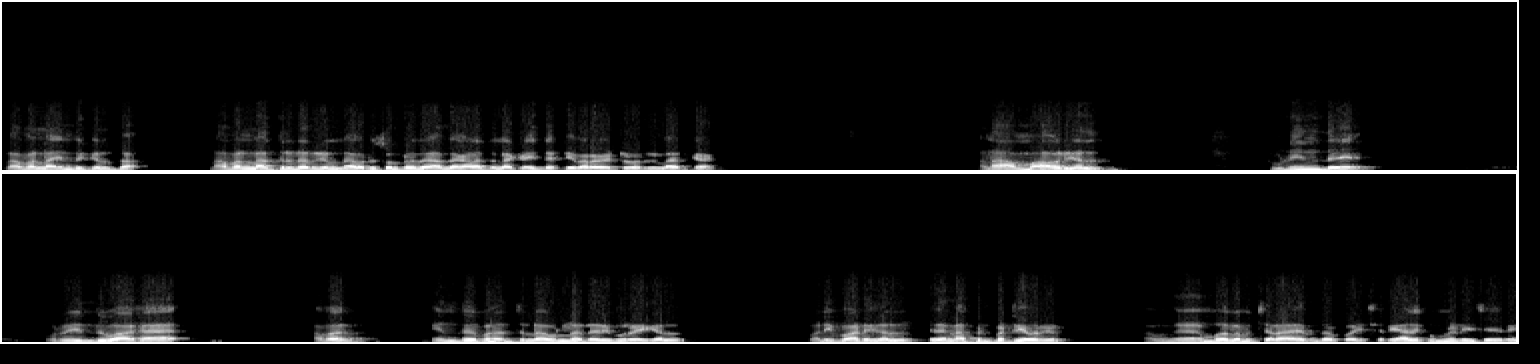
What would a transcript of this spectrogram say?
நாமெல்லாம் இந்துக்கள் தான். நாமெல்லாம் திருடர்கள்னு அவர் சொல்றத அந்த காலத்துல கைத்தட்டி வரவேற்றவர்களா இருக்காங்க. ஆனா அம்மா அவர்கள் துணிந்து ஒரு இந்துவாக அவர் இந்து மதத்தில் உள்ள நெறிமுறைகள் வழிபாடுகள் இதெல்லாம் பின்பற்றியவர்கள். அவங்க முதலமைச்சராக இருந்தப்பையும் சரி அதுக்கு முன்னாடியும் சரி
